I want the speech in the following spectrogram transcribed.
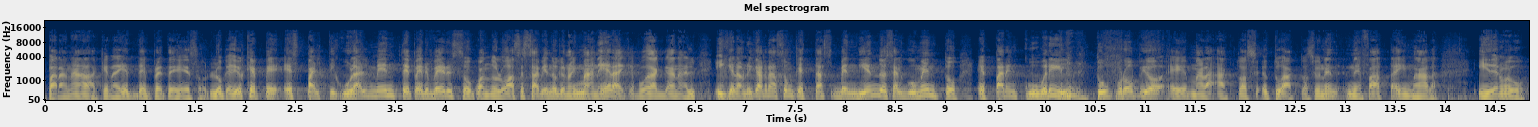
para nada, que nadie interprete eso. Lo que digo es que es particularmente perverso cuando lo haces sabiendo que no hay manera de que puedas ganar y que la única razón que estás vendiendo ese argumento es para encubrir tu propio eh, mala actuación, tus actuaciones nefastas y malas. Y de nuevo,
